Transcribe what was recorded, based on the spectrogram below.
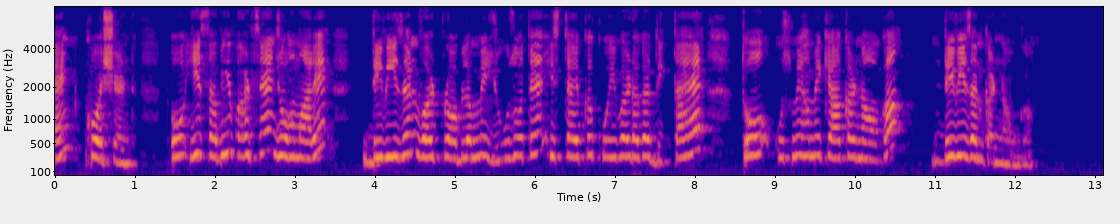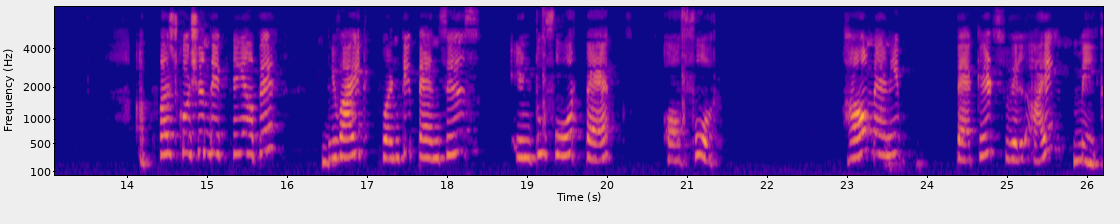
and question तो ये सभी वर्ड्स हैं जो हमारे डिवीज़न वर्ड प्रॉब्लम में यूज़ होते हैं। इस टाइप का कोई वर्ड अगर दिखता है तो उसमें हमें क्या करना होगा? डिवीज़न करना होगा। अब फ़र्स्ट क्वेश्चन देखते हैं यहाँ पे। Divide twenty pencils into four pack of four how many packets will I make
